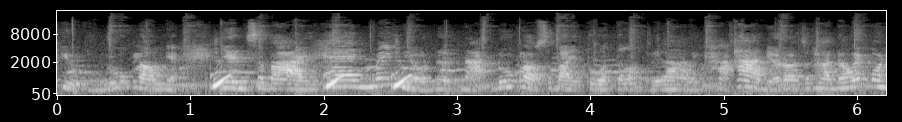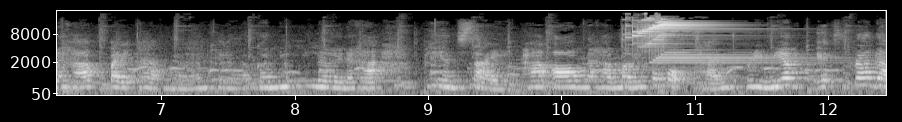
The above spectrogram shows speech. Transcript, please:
ผิวของลูกเราเนี่ยเย็นสบายแห้งไม่เหนียวเหนอะหนะลูกเราสบายตัวตลอดเวลาเลยค่ะ ค่ะ เดี๋ยวเราจะพาน้องเวทมนต์นะคะ ไปอาบน้ำกันแล้วก็นี่เลยนะคะ เปลี่ยนใส่ผ้าอ้อมนะคะมาริโกะแพนพรีเมียมเอ็กซ์ตร้าได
